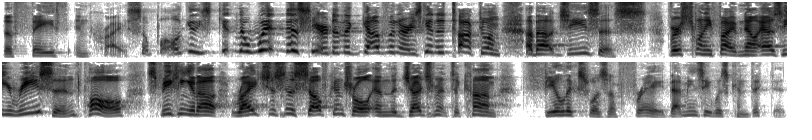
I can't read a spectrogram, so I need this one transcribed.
the faith in Christ. So Paul, he's getting the witness here to the governor. He's getting to talk to him about Jesus. Verse 25. Now, as he reasoned, Paul, speaking about righteousness, self-control, and the judgment to come, Felix was afraid. That means he was convicted.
